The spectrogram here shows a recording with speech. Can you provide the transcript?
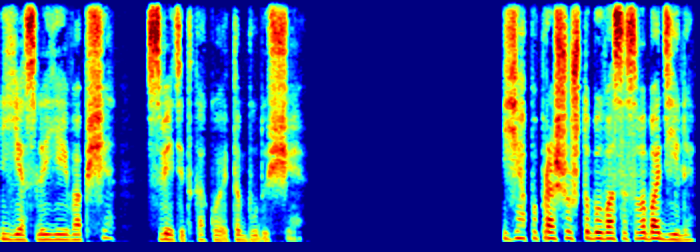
Если ей вообще светит какое-то будущее. «Я попрошу, чтобы вас освободили»,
